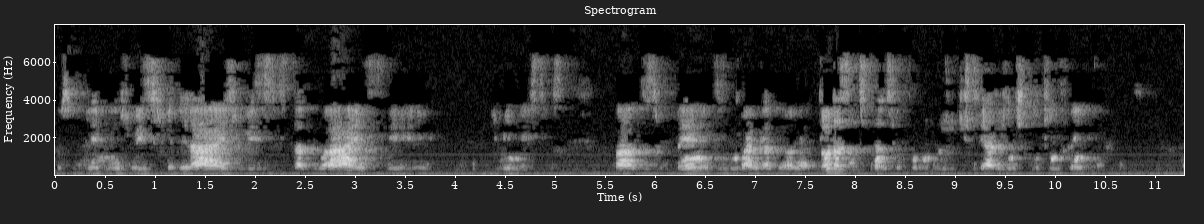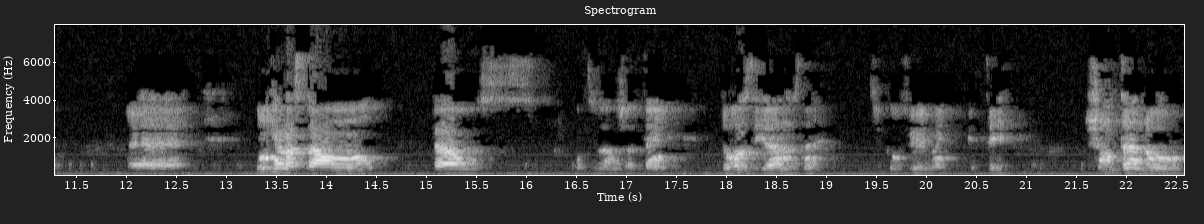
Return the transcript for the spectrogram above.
do Supremo, juízes federais, juízes estaduais e ministros do Supremo, desembargador, né? todas as instâncias do judiciário a gente tem que enfrentar. É, em relação aos. Quantos anos já tem? 12 anos né, de governo juntando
